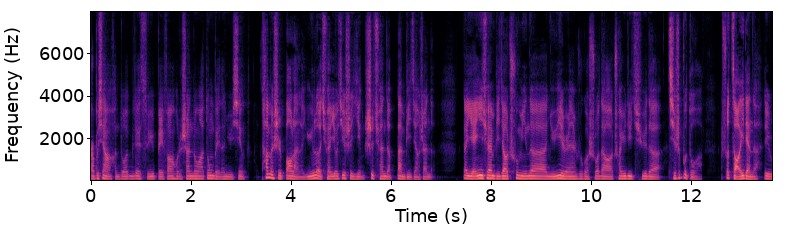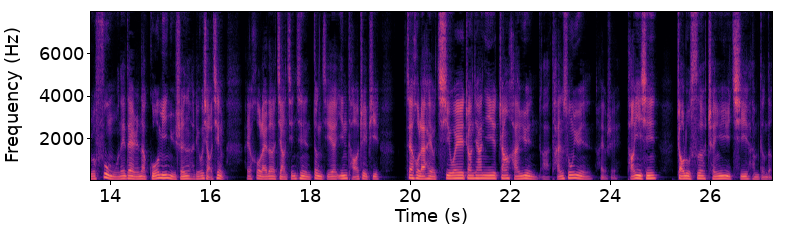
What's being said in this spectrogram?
而不像很多类似于北方或者山东啊、东北的女性，她们是包揽了娱乐圈，尤其是影视圈的半壁江山的。那演艺圈比较出名的女艺人，如果说到川渝地区的，其实不多。说早一点的，例如父母那代人的国民女神刘晓庆，还有后来的蒋勤勤、邓婕、樱桃这批，再后来还有戚薇、张嘉倪、张含韵啊、谭松韵，还有谁？唐艺昕、赵露思、陈钰琪他们等等。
